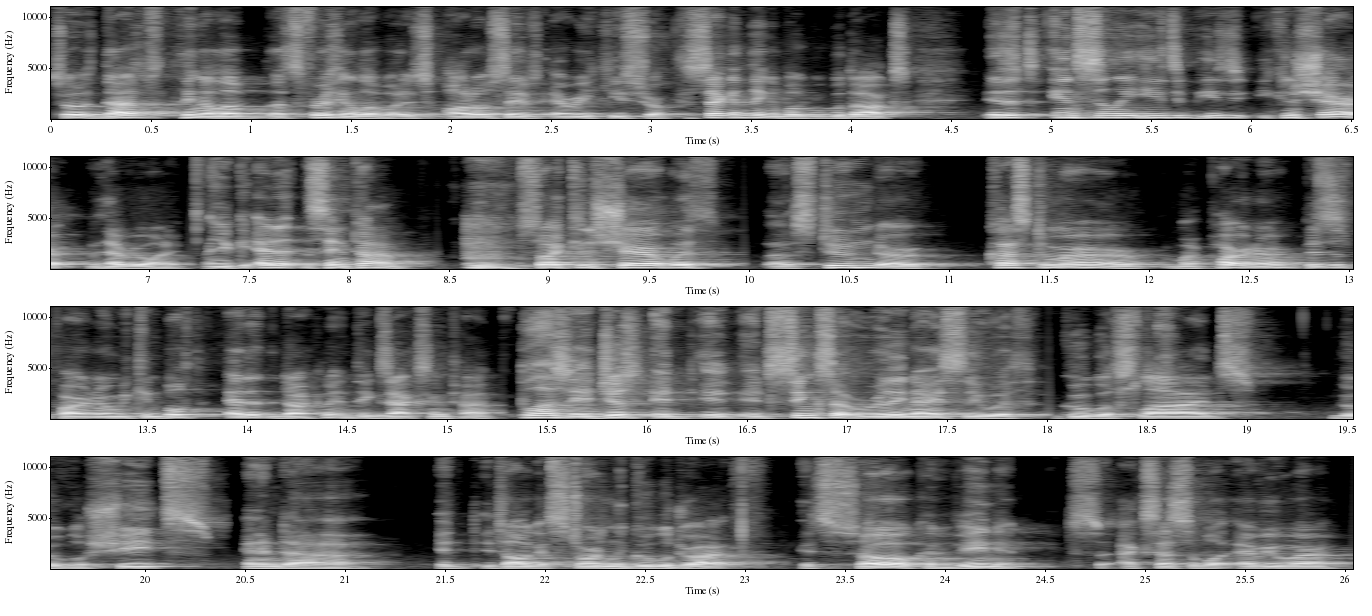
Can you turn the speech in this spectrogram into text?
So that's the thing I love. That's the first thing I love about it. It's auto saves every keystroke. The second thing about Google Docs is it's instantly easy, easy. You can share it with everyone and you can edit at the same time. so I can share it with a student or customer or my partner, business partner, and we can both edit the document at the exact same time. Plus, it just it it, it syncs up really nicely with Google Slides, Google Sheets, and uh, it it all gets stored in the Google Drive. It's so convenient. It's accessible everywhere,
